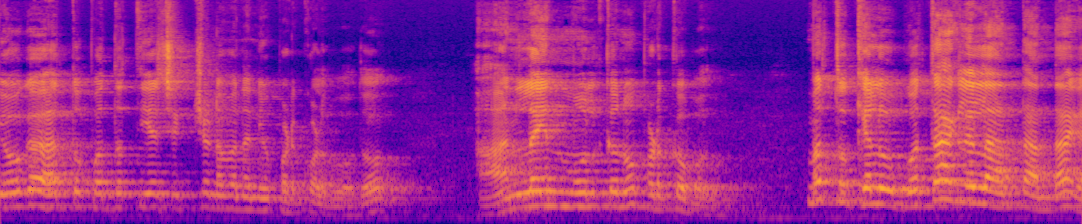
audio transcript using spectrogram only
ಯೋಗ ಹತ್ತು ಪದ್ಧತಿಯ ಶಿಕ್ಷಣವನ್ನು ನೀವು ಪಡ್ಕೊಳ್ಬೋದು, ಆನ್ಲೈನ್ ಮೂಲಕನೂ ಪಡ್ಕೋಬೋದು. ಮತ್ತು ಕೆಲವು ಗೊತ್ತಾಗಲಿಲ್ಲ ಅಂತ ಅಂದಾಗ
